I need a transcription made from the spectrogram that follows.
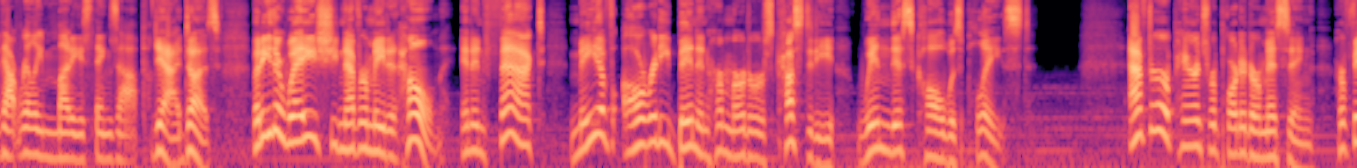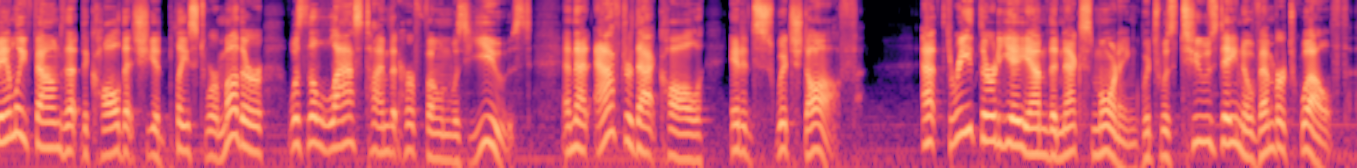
that really muddies things up. Yeah, it does. But either way, she never made it home, and in fact, may have already been in her murderer's custody when this call was placed. After her parents reported her missing, her family found that the call that she had placed to her mother was the last time that her phone was used, and that after that call, it had switched off. At 3:30 a.m. the next morning, which was Tuesday, November 12th,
